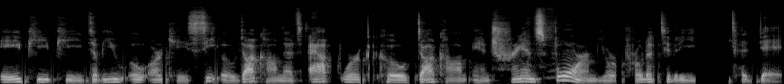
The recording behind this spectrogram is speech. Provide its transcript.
appworkco.com. That's appworkco.com and transform your productivity today.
